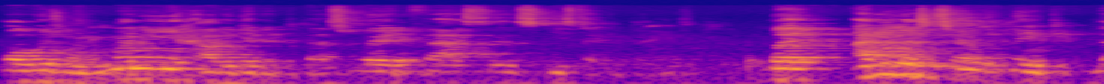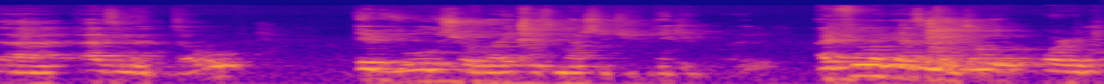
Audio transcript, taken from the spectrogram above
Always wanting money, how to get it the best way, the fastest, these type of things. But I don't necessarily think that as an adult, it rules your life as much as you think it would. I feel like as an adult, or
